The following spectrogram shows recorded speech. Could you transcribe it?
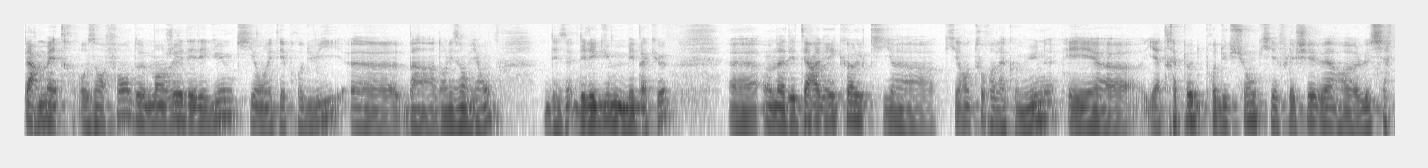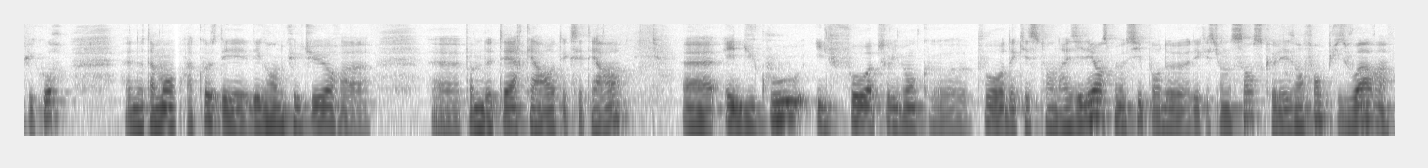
permettre aux enfants de manger des légumes qui ont été produits ben, dans les environs, des, légumes mais pas que. on a des terres agricoles qui, qui entourent la commune et il y a très peu de production qui est fléchée vers le circuit court, notamment à cause des grandes cultures, pommes de terre, carottes, etc. Euh, et du coup, il faut absolument que, pour des questions de résilience, mais aussi pour des questions de sens, que les enfants puissent voir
